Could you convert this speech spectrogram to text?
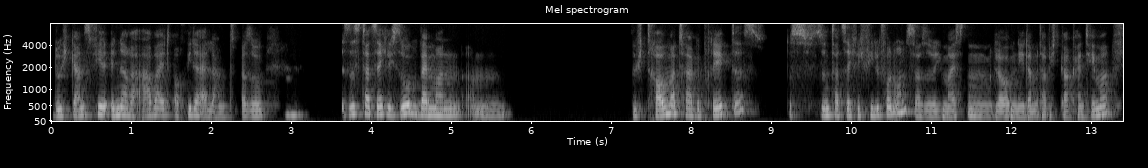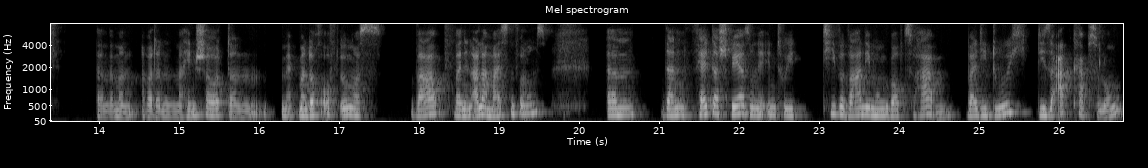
durch ganz viel innere Arbeit auch wieder erlangt. Also mhm. es ist tatsächlich so, wenn man ähm, durch Traumata geprägt ist, das sind tatsächlich viele von uns, also die meisten glauben, nee, damit habe ich gar kein Thema äh, wenn man aber dann mal hinschaut, dann merkt man doch oft irgendwas war bei den allermeisten von uns. Ähm, dann fällt das schwer, so eine intuitive Wahrnehmung überhaupt zu haben, weil die durch diese Abkapselung,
